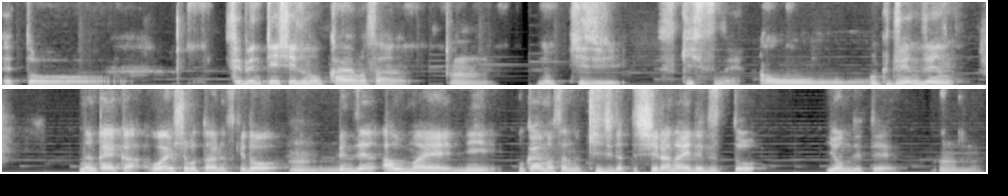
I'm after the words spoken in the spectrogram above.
ーえっと、セブンティーシーズンの岡山さんうん。の記事好きっすね。おー。僕全然、何回かお会いしたことあるんですけど、うんうん、全然会う前に、岡山さんの記事だって知らないでずっと読んでて、うんうん。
